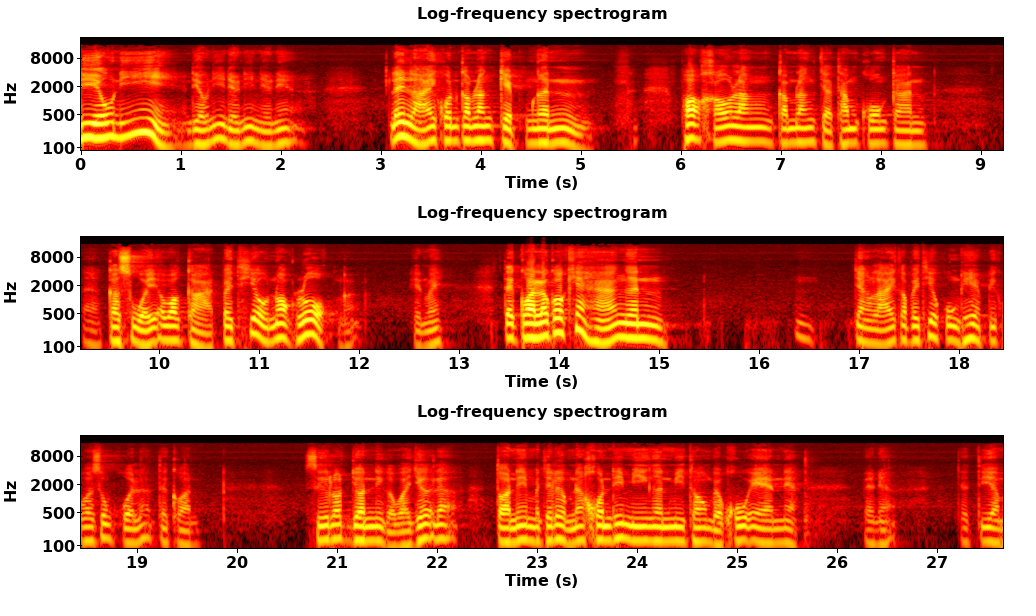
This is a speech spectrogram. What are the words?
เดี๋ยวนี้ เดี๋ยวนี้ เดี๋ยวนี้ เดี๋ยวนี้ หลาย ๆ คนกำลังเก็บเงิน เพราะเขาลังกำลังจะทำโครงการกระสวยอวกาศไปเที่ยวนอกโลกเห็นไหมแต่ก่อนเราก็แค่หาเงินอย่างหลายก็ไปเที่ยวกรุงเทพนี่ก็พอสมควรแล้ว แต่ก่อน ซื้อรถยนต์นี่ก็ว่าเยอะแล้ว ตอนนี้มันจะเริ่มนะ คนที่มีเงินมีทองแบบครูแอนเนี่ยแบบเนี้ยจะเตรียม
